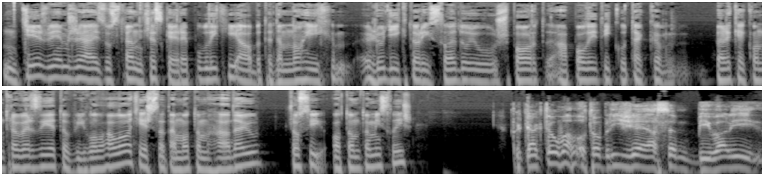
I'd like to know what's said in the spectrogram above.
Tiež viem, že aj zo strany Českej republiky, alebo teda mnohých ľudí, ktorí sledujú šport a politiku, tak veľké kontroverzie to vyvolalo, tiež sa tam o tom hádajú. Čo si o tomto myslíš? Tak jak to mám o to blíže, já jsem bývalý,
